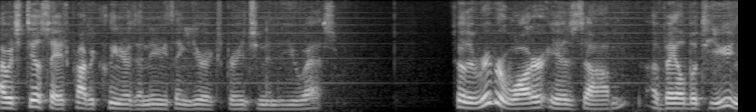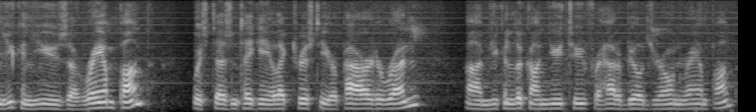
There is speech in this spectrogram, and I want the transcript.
I would still say it's probably cleaner than anything you're experiencing in the U.S. So the river water is um, available to you and you can use a ram pump, which doesn't take any electricity or power to run. Um, you can look on YouTube for how to build your own ram pump.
